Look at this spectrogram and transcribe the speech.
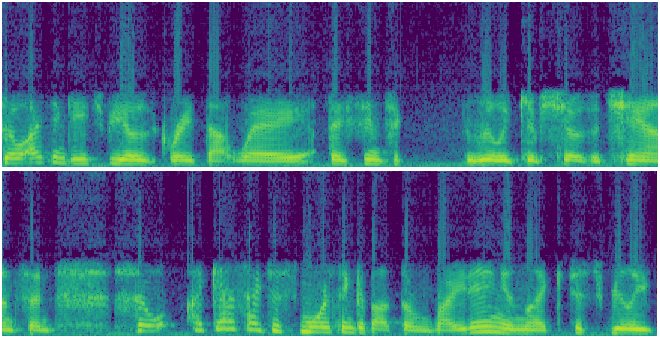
So I think HBO is great that way. They seem to really give shows a chance, and so I guess I just more think about the writing and like just really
